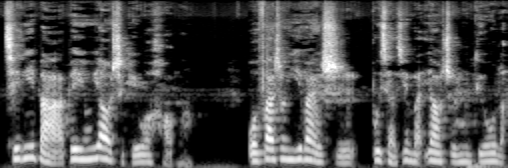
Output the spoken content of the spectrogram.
请你把备用钥匙给我好吗？我发生意外时不小心把钥匙弄丢了。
